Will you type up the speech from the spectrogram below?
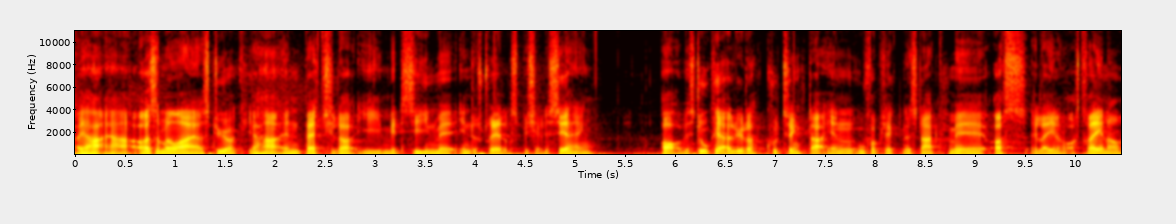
Og jeg er også medejer af Styrk. Jeg har en bachelor i medicin med industriel specialisering. Og hvis du, kære lytter, kunne tænke dig en uforpligtende snak med os eller en af vores trænere,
